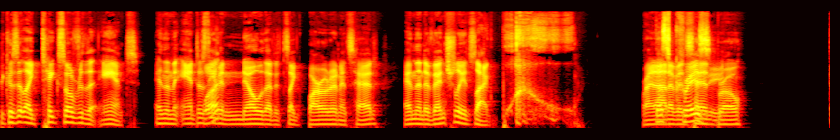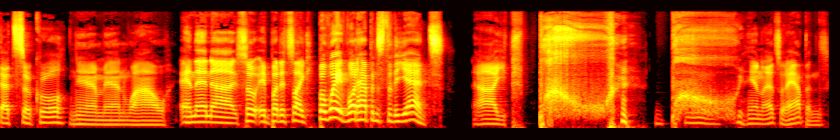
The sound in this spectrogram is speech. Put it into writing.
because it like takes over the ant, and then the ant doesn't What? even know that it's like borrowed in its head, and then eventually it's like right That's out of its crazy. head, bro. That's so cool. Yeah, man, wow. And then uh, so it, but it's like But wait, what happens to the ant? ah, you, you know that's what happens.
